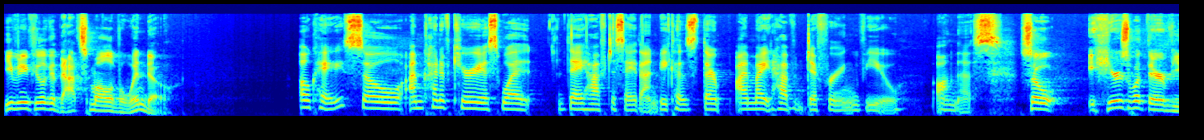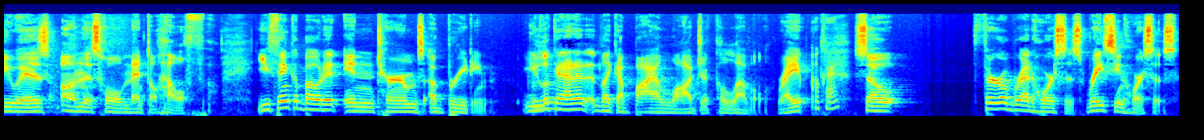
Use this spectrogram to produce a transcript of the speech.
Even if you look at that small of a window. Okay, so I'm kind of curious what they have to say then because there I might have a differing view on this. So here's what their view is on this whole mental health. You think about it in terms of breeding. You look mm-hmm. at it at like a biological level, right? Okay. So thoroughbred horses, racing horses,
